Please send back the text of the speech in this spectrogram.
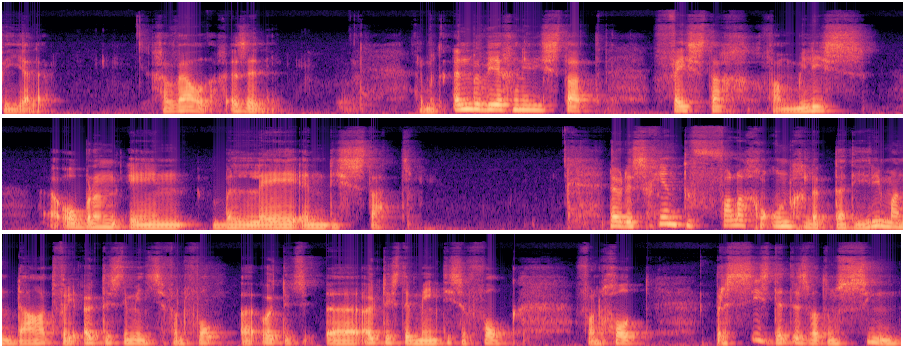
vir julle. Geweldig, is dit nie? Hulle moet inbeweeg in hierdie stad, vestig, families eh, opbring en belê in die stad. Nou dis geen toevallige ongeluk dat hierdie mandaat vir die Ou Testamentiese van volk uh, Ou Testamentiese volk van God presies dit is wat ons sien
